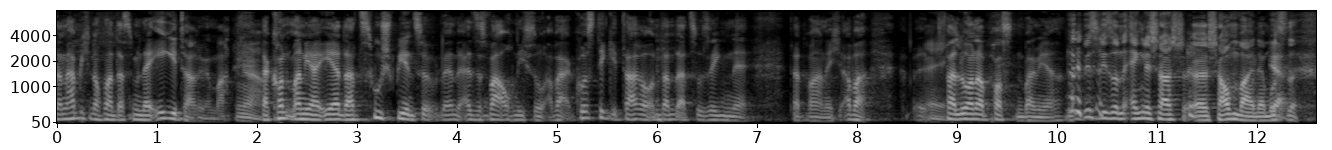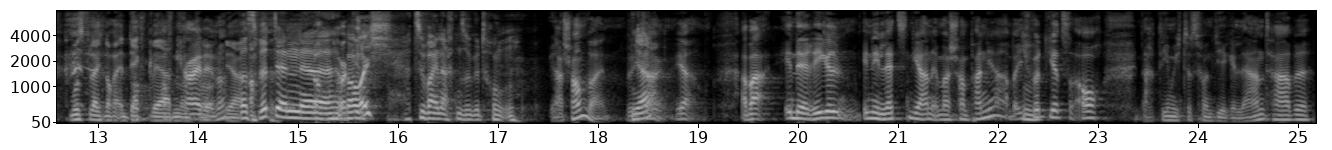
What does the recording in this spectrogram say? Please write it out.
dann habe ich noch mal das mit der E-Gitarre gemacht. Ja. Da konnte man ja eher dazu spielen, zu, also es war auch nicht so, aber Akustikgitarre und dann dazu singen, nee, das war nicht. Aber äh, verlorener Posten bei mir. Du bist wie so ein englischer Sch- äh, Schaumwein, der muss, Ja. muss vielleicht noch entdeckt Auf- werden. auf Kreide, und so. ne? Ja. Was wird denn äh, bei euch zu Weihnachten so getrunken? Ja, Schaumwein, würde Ja? ich sagen. Ja. Aber in der Regel in den letzten Jahren immer Champagner. Aber ich würde jetzt auch, nachdem ich das von dir gelernt habe,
